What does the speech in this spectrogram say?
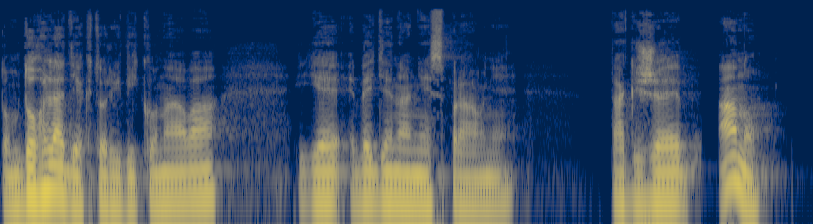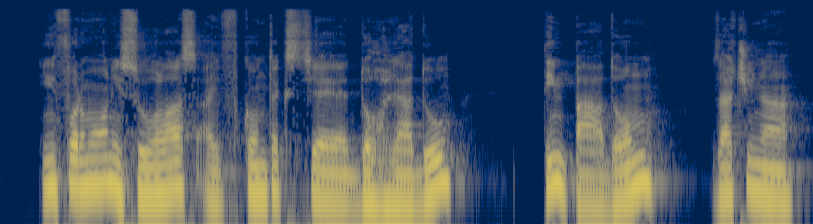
tom dohľade, ktorý vykonáva, je vedená nesprávne. Takže áno, informovaný súhlas aj v kontexte dohľadu tým pádom začína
